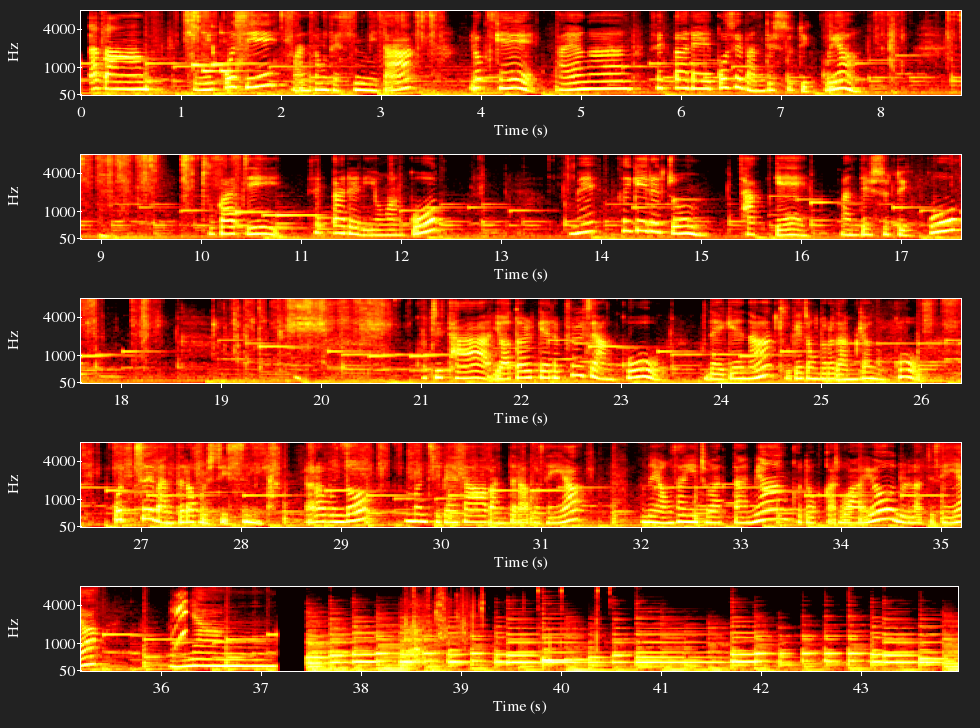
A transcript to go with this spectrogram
짜잔! 종이꽃이 완성됐습니다. 이렇게 다양한 색깔의 꽃을 만들 수도 있고요. 두 가지 색깔을 이용한 꽃, 그다음에 크기를 좀 작게 만들 수도 있고 굳이 다 8개를 풀지 않고 4개나 2개 정도로 남겨놓고 꽃을 만들어 볼 수 있습니다. 여러분도 한번 집에서 만들어 보세요. 오늘 영상이 좋았다면 구독과 좋아요 눌러주세요. 안녕.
